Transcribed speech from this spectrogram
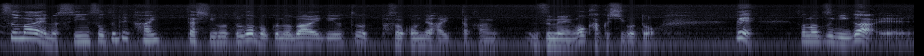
つ前の新卒で入った仕事が僕の場合で言うと、パソコンで入った図面を書く仕事。で、その次が、え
